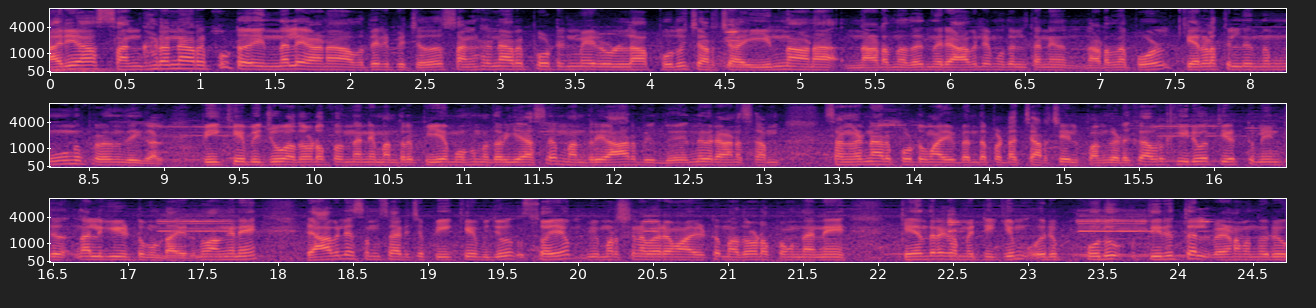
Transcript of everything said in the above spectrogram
ആര്യ സംഘടനാ റിപ്പോർട്ട് ഇന്നലെയാണ് അവതരിപ്പിച്ചത്. സംഘടനാ റിപ്പോർട്ടിന്മേലുള്ള പൊതു ചർച്ച ഇന്നാണ് നടന്നത്. ഇന്ന് രാവിലെ മുതൽ തന്നെ നടന്നപ്പോൾ കേരളത്തിൽ നിന്ന് മൂന്ന് പ്രതിനിധികൾ പി കെ ബിജു അതോടൊപ്പം തന്നെ മന്ത്രി പി എ മുഹമ്മദ് റിയാസ് മന്ത്രി ആർ ബിന്ദു എന്നിവരാണ് സംഘടനാ റിപ്പോർട്ടുമായി ബന്ധപ്പെട്ട ചർച്ചയിൽ പങ്കെടുക്കുക. അവർക്ക് ഇരുപത്തിയെട്ട് മിനിറ്റ് നൽകിയിട്ടുമുണ്ടായിരുന്നു. അങ്ങനെ രാവിലെ സംസാരിച്ച പി കെ ബിജു സ്വയം വിമർശനപരമായിട്ടും അതോടൊപ്പം തന്നെ കേന്ദ്ര കമ്മിറ്റിക്കും ഒരു പൊതു തിരുത്തൽ വേണമെന്നൊരു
